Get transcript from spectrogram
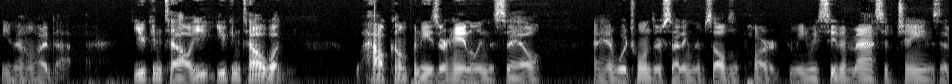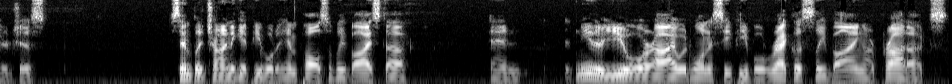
you know, I, you can tell you you can tell what how companies are handling the sale and which ones are setting themselves apart. I mean, we see the massive chains that are just simply trying to get people to impulsively buy stuff, and neither you or I would want to see people recklessly buying our products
